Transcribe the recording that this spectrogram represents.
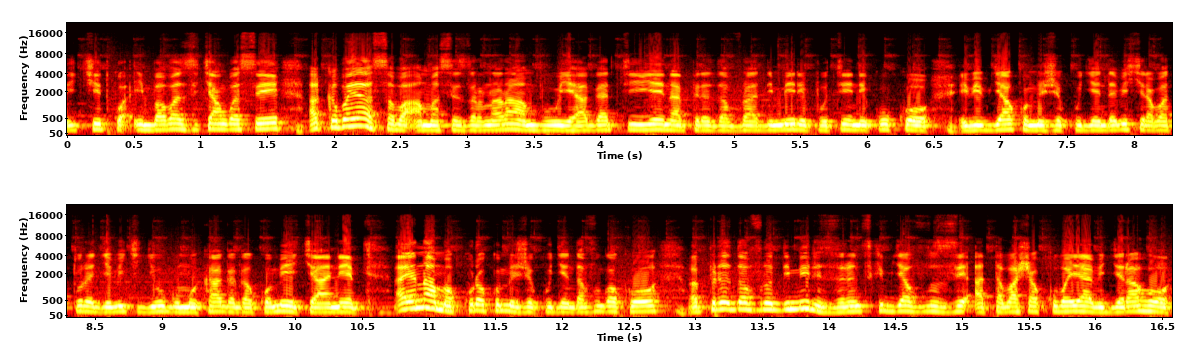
icyitwa imbabazi cyangwa se akaba yasaba amasezerano arambuye hagati ye na perezida Vladimir Putin kuko ibi byakomeje kugenda bishyira abaturage b'iki gihugu mu kaga gakomeye cyane. Aya ni amakuru akomeje kugenda avuga ko perezida Volodymyr Zelensky ibyo avuze atabasha kuba yabigeraho.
